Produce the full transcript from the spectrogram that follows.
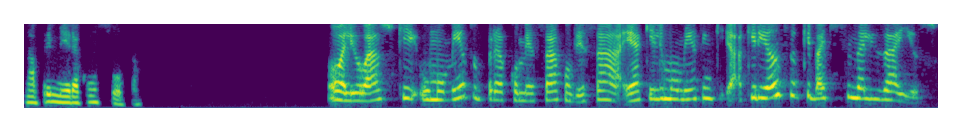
na primeira consulta? Olha, eu acho que o momento para começar a conversar é aquele momento em que a criança que vai te sinalizar isso.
